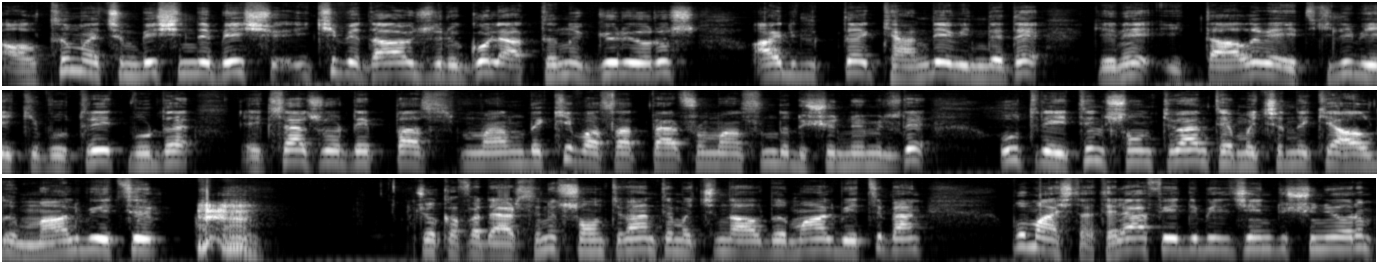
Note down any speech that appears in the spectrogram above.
6 maçın 5'inde 5, 2 ve daha üzeri gol attığını görüyoruz. Ayrıca kendi evinde de gene iddialı ve etkili bir ekip Utrecht. Burada Excelsior deplasmandaki vasat performansını da düşündüğümüzde Utrecht'in son Twente maçındaki aldığı mağlubiyeti çok affedersiniz son Twente maçında aldığı mağlubiyeti ben bu maçta telafi edebileceğini düşünüyorum.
